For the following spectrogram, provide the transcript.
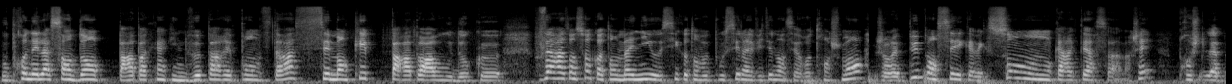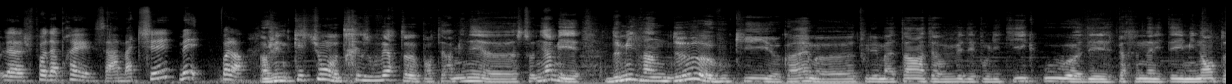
vous prenez l'ascendant par rapport à quelqu'un qui ne veut pas répondre, etc., c'est manqué par rapport à vous. Donc, il faut faire attention quand on manie aussi, quand on veut pousser l'invité dans ses retranchements. J'aurais pu penser qu'avec son caractère, ça a marché. La, la fois d'après, ça a matché. Mais voilà. Alors j'ai une question euh, très ouverte euh, pour terminer euh, Sonia, mais 2022, euh, vous qui euh, quand même euh, tous les matins interviewez des politiques ou euh, des personnalités éminentes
